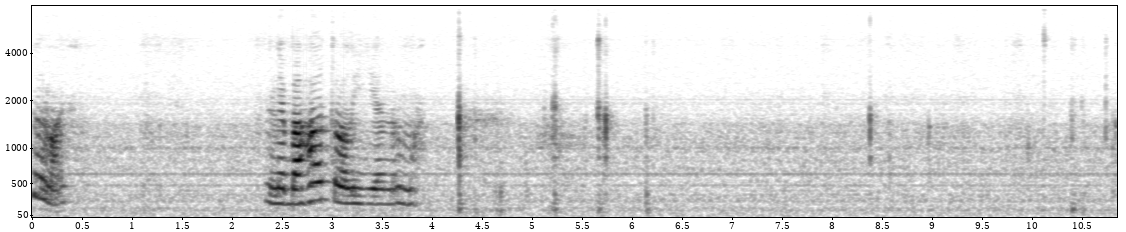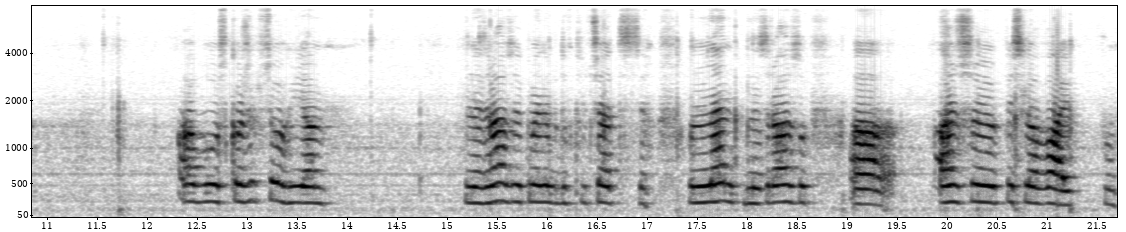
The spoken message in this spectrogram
Нормально. Небагато, але є нормально. Або, скажи всього, я не зразу, як в мене буде включатися онлайн, не зразу, а аж після вайпу.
